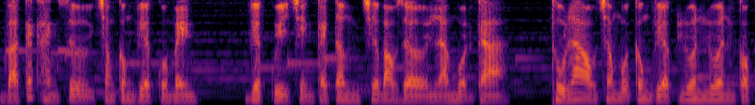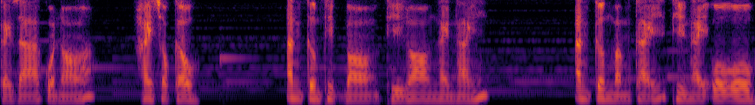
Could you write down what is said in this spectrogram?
và cách hành xử trong công việc của mình. Việc quy trình cái tâm chưa bao giờ là muộn cả. Thù lao trong mỗi công việc luôn luôn có cái giá của nó. Hay cho câu. Ăn cơm thịt bò thì lo ngày ngáy. Ăn cơm mắm cái thì ngày ô ô.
